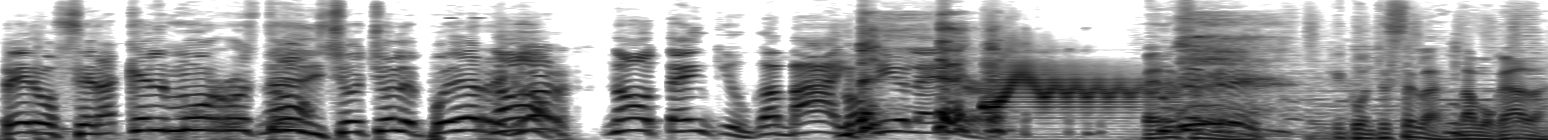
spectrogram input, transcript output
Pero ¿será que el morro este de 18 le puede arreglar? No, no, thank you. Goodbye. No. See you later. Espérese, que conteste la, la abogada.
